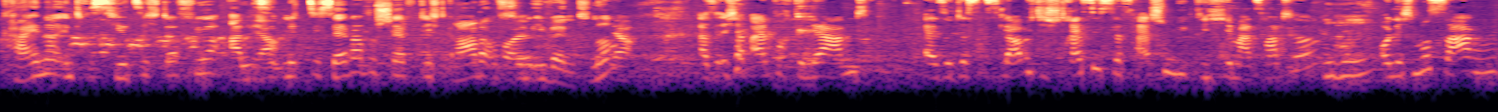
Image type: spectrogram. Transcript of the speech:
keiner interessiert sich dafür, alle sind mit sich selber beschäftigt, gerade auf so Voll. einem Event. Ne? Ja, also ich habe einfach gelernt, also das ist, glaube ich, die stressigste Fashion Week, die ich jemals hatte. Mhm. Und ich muss sagen,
